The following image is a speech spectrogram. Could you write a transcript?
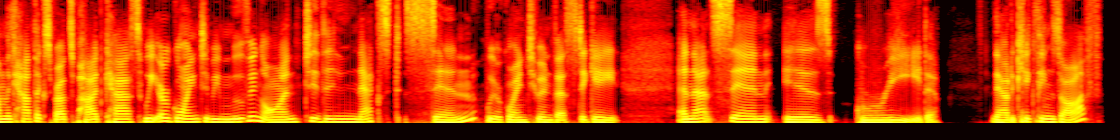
on the Catholic Sprouts podcast, we are going to be moving on to the next sin we're going to investigate, and that sin is greed. Now, to kick things off,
